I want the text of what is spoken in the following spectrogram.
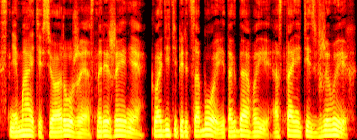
Снимайте все оружие, снаряжение, кладите перед собой, и тогда вы останетесь в живых.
